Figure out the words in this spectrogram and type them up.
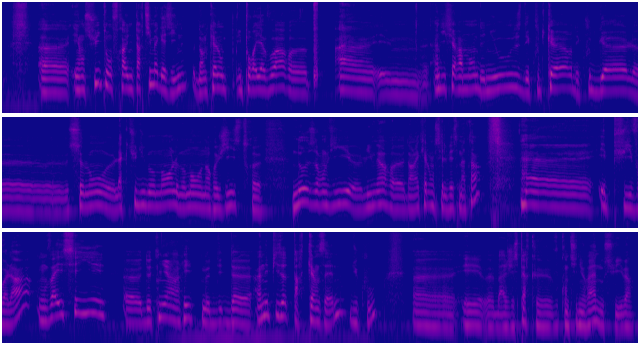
et ensuite on fera une partie magazine dans lequel il pourrait y avoir indifféremment des news, des coups de cœur, des coups de gueule, euh, selon euh, l'actu du moment, le moment où on enregistre, nos envies, l'humeur dans laquelle on s'est levé ce matin. et puis voilà, on va essayer de tenir un rythme d'un épisode par quinzaine, du coup. et bah, j'espère que vous continuerez à nous suivre.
